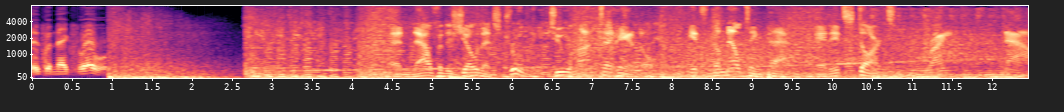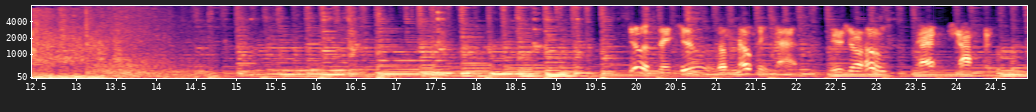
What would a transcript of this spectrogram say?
is the next level. And now for the show that's truly too hot to handle. It's The Melting Pat, and it starts right now. You're listening to The Melting Pat. Here's your host, Pat Johnson.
